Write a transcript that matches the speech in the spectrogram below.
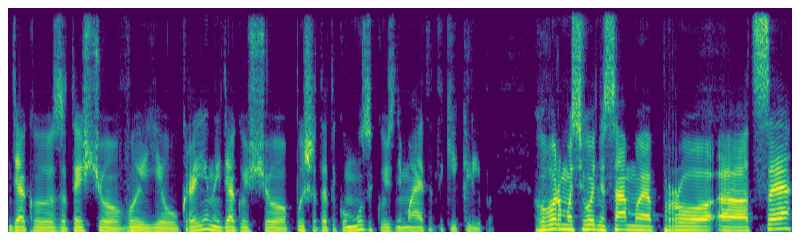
дякую за те, що ви є Україна, і дякую, що пишете таку музику і знімаєте такі кліпи. Говоримо сьогодні саме про це.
